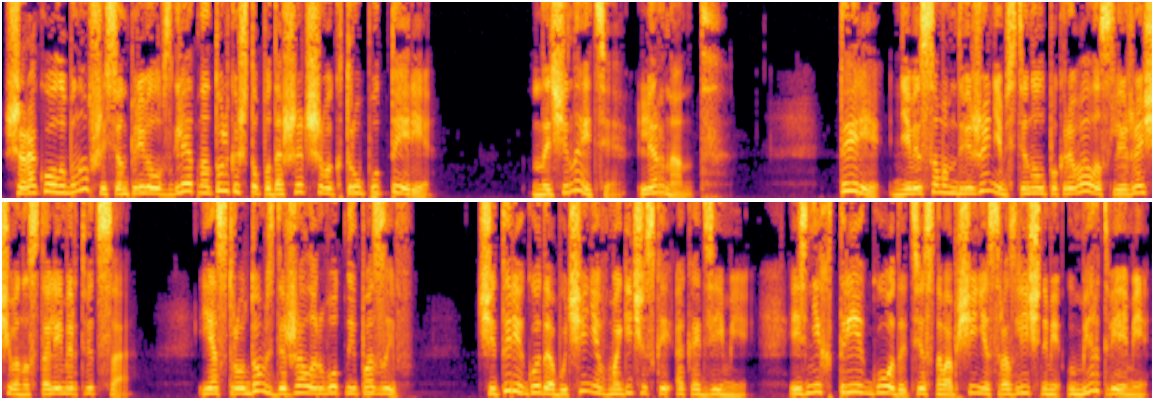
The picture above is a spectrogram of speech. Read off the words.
Широко улыбнувшись, он перевел взгляд на только что подошедшего к трупу Терри. «Начинайте, Лернант». Терри невесомым движением стянул покрывало с лежащего на столе мертвеца. Я с трудом сдержала рвотный позыв. Четыре года обучения в магической академии. Из них три года тесного общения с различными умертвиями,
